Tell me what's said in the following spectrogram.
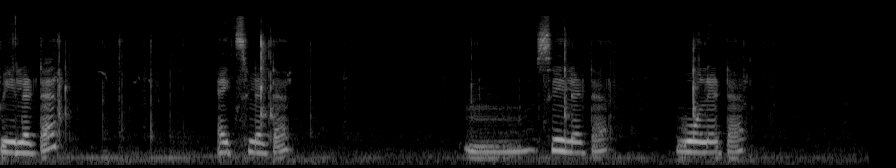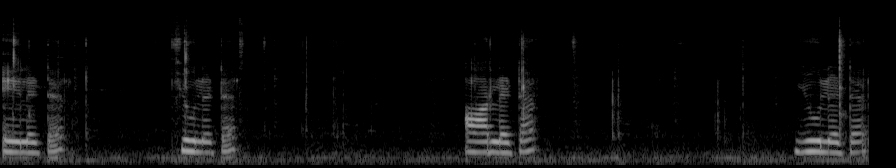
P letter X letter C letter O letter A letter Q letter R letter U letter.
